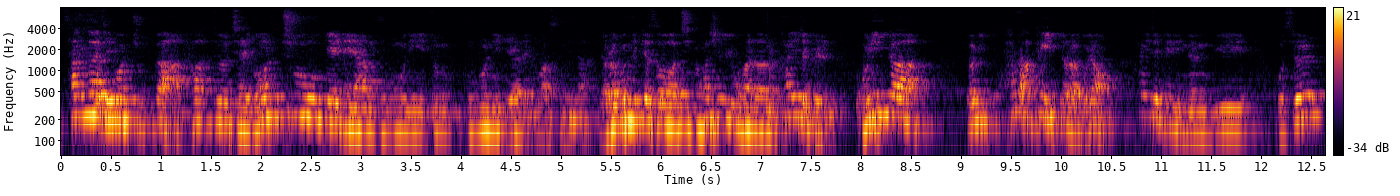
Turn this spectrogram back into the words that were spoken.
상가 재건 축과 아파트 재건축에 대한 부분이 좀 구분이 되어야 될 것 같습니다. 여러분들께서 지금 하시려고 하는 카이저빌 보니까 여기 바로 앞에 있더라고요. 카이저빌 있는 이 곳을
